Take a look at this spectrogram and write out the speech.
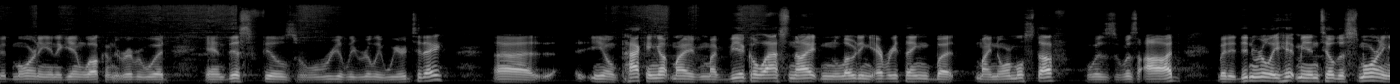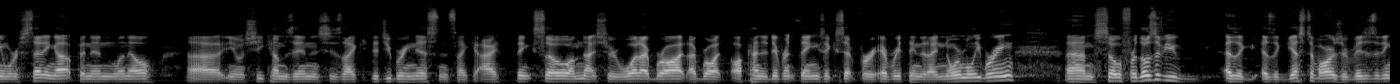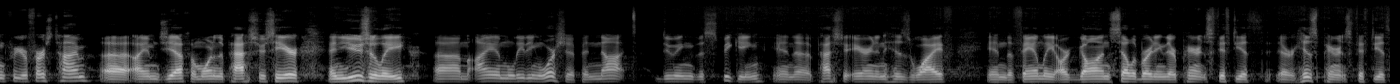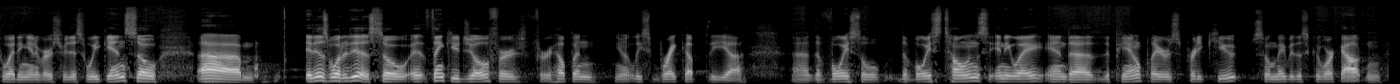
Good morning, and again, welcome to Riverwood. And this feels really, really weird today. Uh, you know, packing up my, my vehicle last night and loading everything but my normal stuff was, was odd, but it didn't really hit me until this morning, and we're setting up, and then Linnell, uh, you know, she comes in and she's like, Did you bring this? And it's like, I think so. I'm not sure what I brought. I brought all kinds of different things except for everything that I normally bring. Um, so, for those of you as a, as a guest of ours or visiting for your first time, uh, I am Jeff. I'm one of the pastors here. And usually um, I am leading worship and not doing the speaking. And uh, Pastor Aaron and his wife and the family are gone celebrating their parents' 50th, or his parents' 50th wedding anniversary this weekend. So um, it is what it is. So uh, thank you, Joe, for, for helping, you know, at least break up the. Uh, uh, the voice the voice tones anyway, and uh, the piano player is pretty cute, so maybe this could work out. And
